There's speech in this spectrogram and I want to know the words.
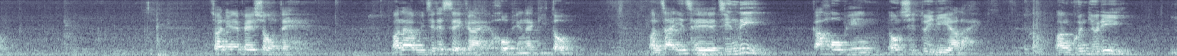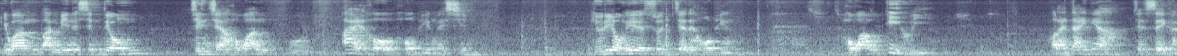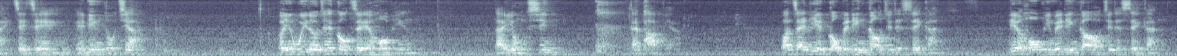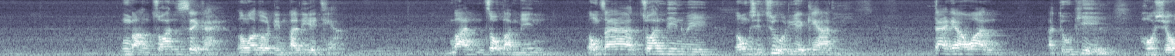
专业的上帝，我来为这个世界和平来祈祷。原在一切的真理甲和平，拢是对你而来。愿恳求你，伫阮万民的心中，真正互阮有爱好和平的心。求你用你的纯洁的和平，互阮有智慧。我来带领这世界这这的领导者，我用为了这国际的和平来用心来拍拼。我在你的国要领导这个世界，你的和平要领导这个世界，毋望全世界拢我都明白你的听，万族万民拢知影全人类拢是主你的兄弟，带领阮。啊，拄起互相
